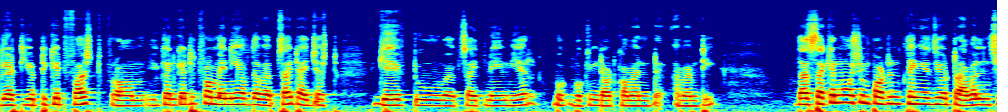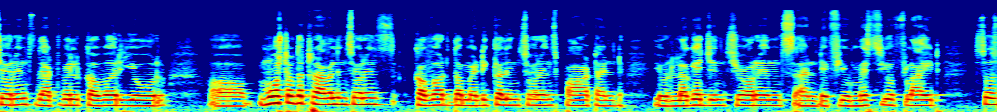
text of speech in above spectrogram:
get your ticket first from you can get it from any of the website. I just gave two website name here book, booking.com and mmt the second most important thing is your travel insurance. That will cover your uh, most of the travel insurance cover the medical insurance part and your luggage insurance and if you miss your flight so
